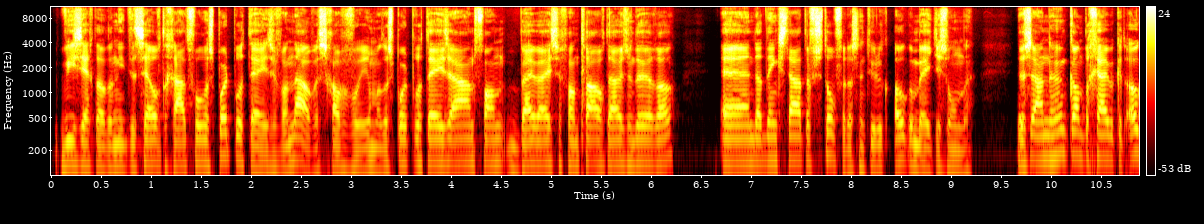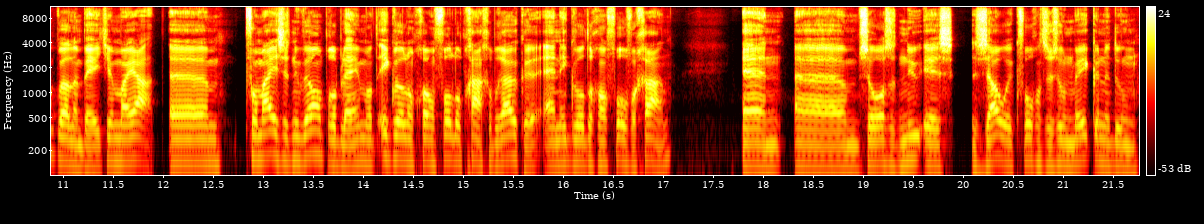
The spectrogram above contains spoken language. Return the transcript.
Wie zegt dat het niet hetzelfde gaat voor een sportprothese? Van nou, we schaffen voor iemand een sportprothese aan van bij wijze van 12.000 euro. En dat ding staat te verstoffen. Dat is natuurlijk ook een beetje zonde. Dus aan hun kant begrijp ik het ook wel een beetje. Maar ja, um, voor mij is het nu wel een probleem. Want ik wil hem gewoon volop gaan gebruiken. En ik wil er gewoon vol voor gaan. En um, zoals het nu is, zou ik volgend seizoen mee kunnen doen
